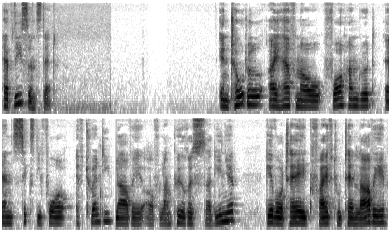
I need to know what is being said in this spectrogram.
have these instead. In total, I have now 464 F20 larvae of Lampyris sardiniae, give or take 5 to 10 larvae,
